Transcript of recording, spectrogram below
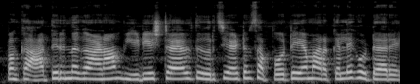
അപ്പം കാത്തിരുന്ന് കാണാം. വീഡിയോ ഇഷ്ടമായാൽ തീർച്ചയായിട്ടും സപ്പോർട്ട് ചെയ്യാൻ മറക്കല്ലേ കൂട്ടുകാരെ.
